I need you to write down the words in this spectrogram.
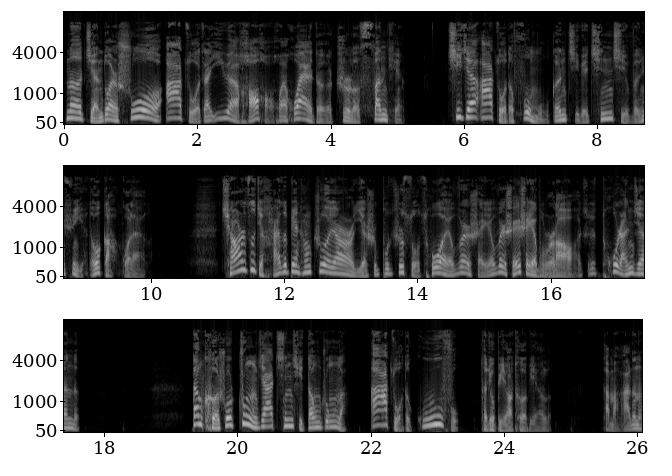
那简短说，阿左在医院好好坏坏的治了三天。期间，阿佐的父母跟几位亲戚闻讯也都赶过来了。瞧着自己孩子变成这样，也是不知所措呀。问谁呀？问谁？谁也不知道啊！这突然间的。但可说众家亲戚当中啊，阿佐的姑父他就比较特别了。干嘛的呢？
